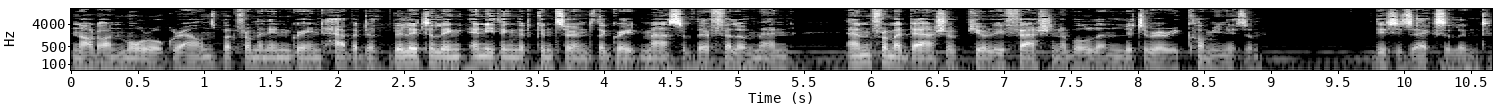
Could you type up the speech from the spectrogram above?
not on moral grounds, but from an ingrained habit of belittling anything that concerns the great mass of their fellow men, and from a dash of purely fashionable and literary communism. This is excellent.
